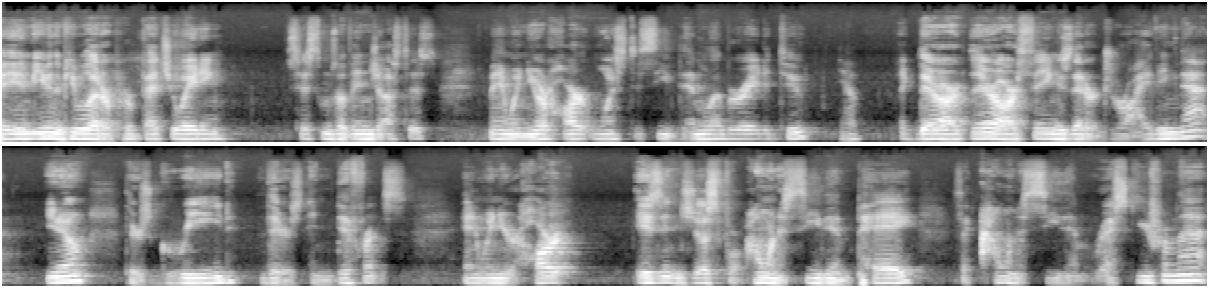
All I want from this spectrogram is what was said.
know, even even the people that are perpetuating systems of injustice man, when your heart wants to see them liberated too. Yep. Like there are there are things that are driving that. You know, there's greed, there's indifference, and when your heart isn't just for I want to see them pay, it's like I want to see them rescue from that.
